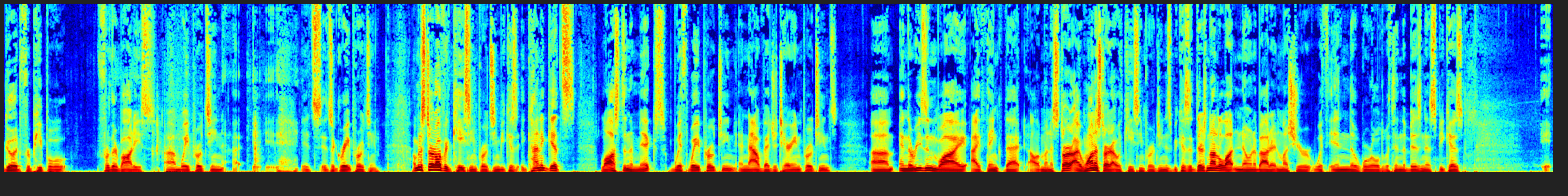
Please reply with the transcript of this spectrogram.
good for people for their bodies. Um, whey protein, uh, it's it's a great protein. I'm going to start off with casein protein because it kind of gets lost in the mix with whey protein and now vegetarian proteins. Um, and the reason why I think that I'm going to start, I want to start out with casein protein is because there's not a lot known about it unless you're within the world, within the business, because it,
